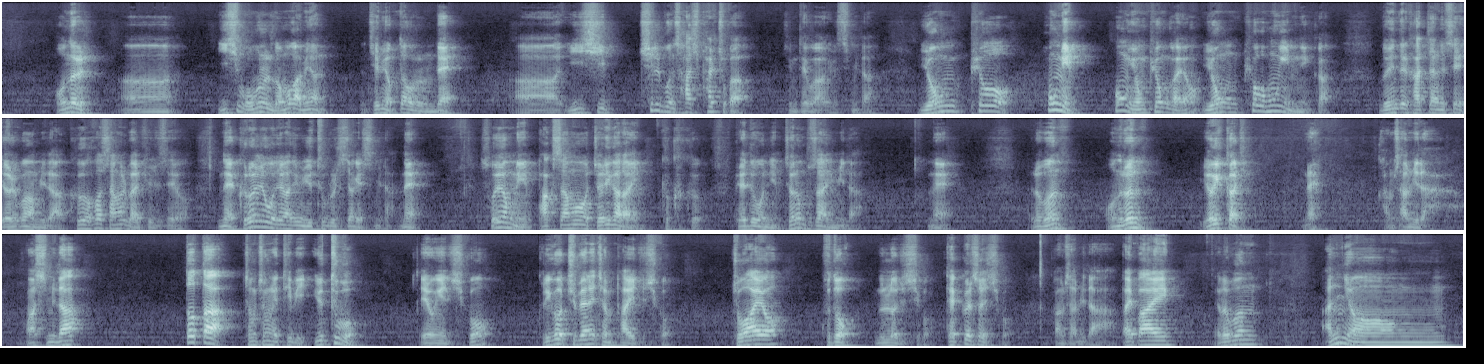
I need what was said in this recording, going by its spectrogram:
오늘, 어, 25분을 넘어가면 재미없다고 그러는데, 어, 27분 48초가 지금 되고 가겠습니다. 용표홍님, 홍용표인가요? 용표홍입니까? 노인들 가짜뉴스에 열광합니다. 그 허상을 밝혀주세요. 네, 그러려고 제가 지금 유튜브를 시작했습니다. 네. 소영님, 박사모 저리 가라임. 크크크. 배드호님, 저는 부산입니다. 네. 여러분, 오늘은 여기까지. 네. 감사합니다. 고맙습니다. 떴다 정청래 TV 유튜브 이용해 주시고 그리고 주변에 전파해 주시고 좋아요 구독 눌러 주시고 댓글 써 주시고 감사합니다. 빠이빠이. 여러분 안녕.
